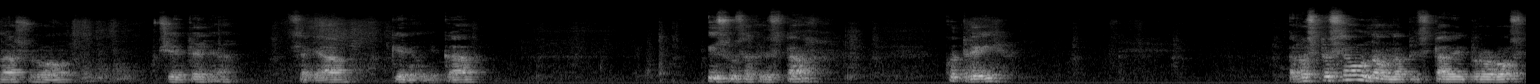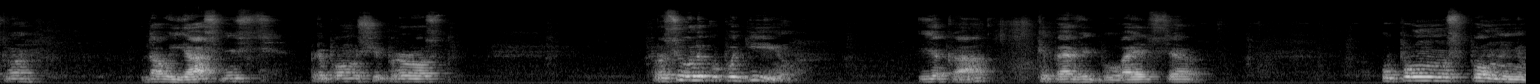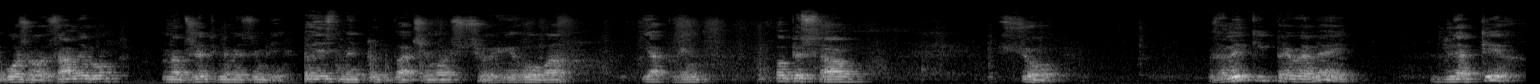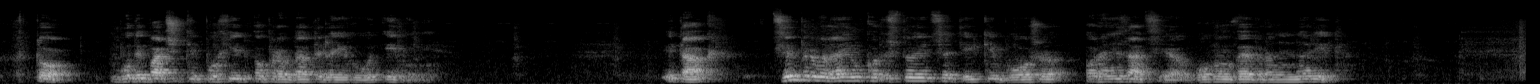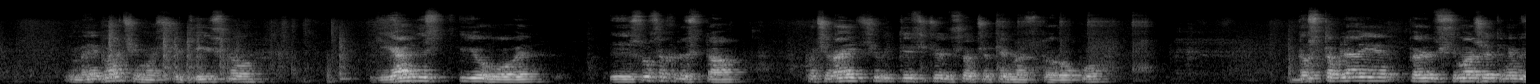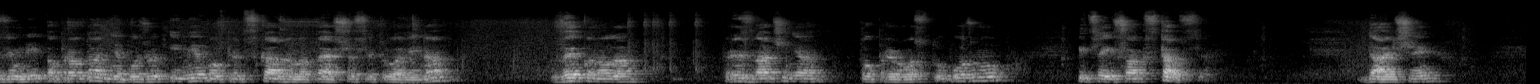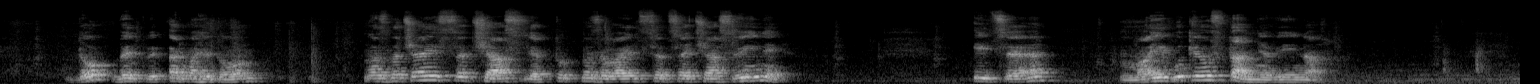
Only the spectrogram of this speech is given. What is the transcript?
нашого вчителя, царя, керівника Ісуса Христа, котрий розписав нам на підставі пророцтва, дав ясність при помощі пророцтв про цю велику подію, яка тепер відбувається у повному сповненні Божого заміру над жителями землі. Тобто ми тут бачимо, що Єгова, як він описав, що великий привілей для тих, хто буде бачити похід оправдателя його імені. І так, цим привілеєм користується тільки Божа організація, Богом вибраний нарід. Ми бачимо, що дійсно діяльність Єгови і Ісуса Христа, починаючи від 1914 року, доставляє перед всіма жителями землі оправдання Божого ім'я, бо предсказана Перша світова війна виконала призначення по приросту Божому, і цей факт стався. Далі до битви Армагеддон назначається час, як тут називається, це час війни. І це має бути остання війна.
